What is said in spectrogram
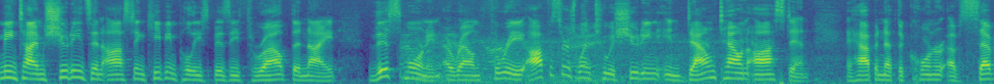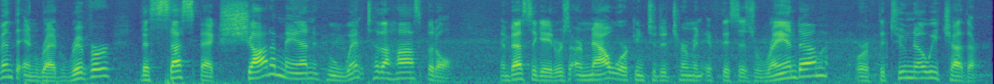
Meantime, shootings in Austin keeping police busy throughout the night. This morning around 3, officers went to a shooting in downtown Austin. It happened at the corner of 7th and Red River. The suspect shot a man who went to the hospital. Investigators are now working to determine if this is random or if the two know each other.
